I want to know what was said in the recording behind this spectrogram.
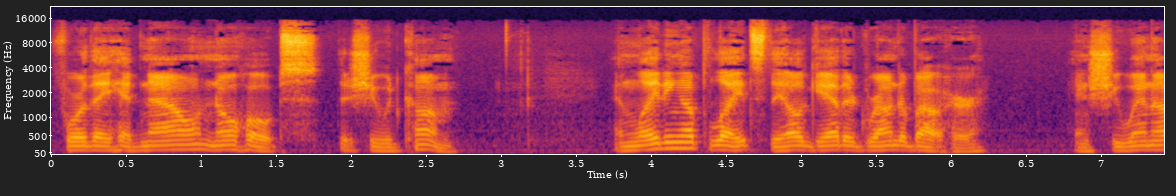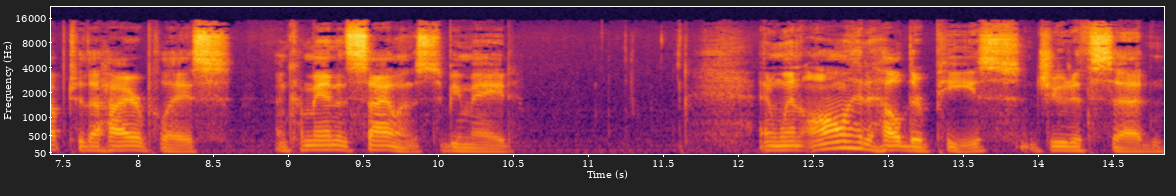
for they had now no hopes that she would come. And lighting up lights, they all gathered round about her, and she went up to the higher place, and commanded silence to be made. And when all had held their peace, Judith said,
